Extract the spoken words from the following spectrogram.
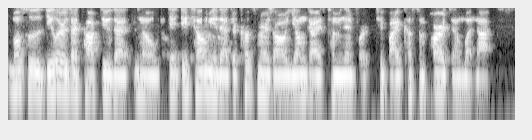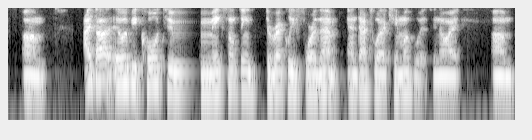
most of the dealers I talk to that you know they, they tell me that their customers are all young guys coming in for to buy custom parts and whatnot um, I thought it would be cool to make something directly for them, and that's what I came up with. You know, I um,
